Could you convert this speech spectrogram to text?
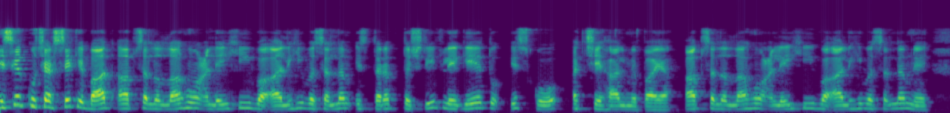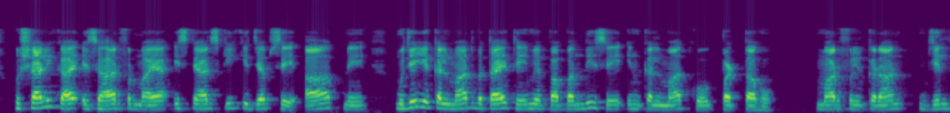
اس کے کچھ عرصے کے بعد آپ صلی اللہ علیہ وآلہ وسلم اس طرف تشریف لے گئے تو اس کو اچھے حال میں پایا۔ آپ صلی اللہ علیہ وآلہ وسلم نے خوشحالی کا اظہار فرمایا۔ اس نے عرض کی کہ جب سے آپ نے مجھے یہ کلمات بتائے تھے، میں پابندی سے ان کلمات کو پڑھتا ہوں۔ معرف القرآن جلد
